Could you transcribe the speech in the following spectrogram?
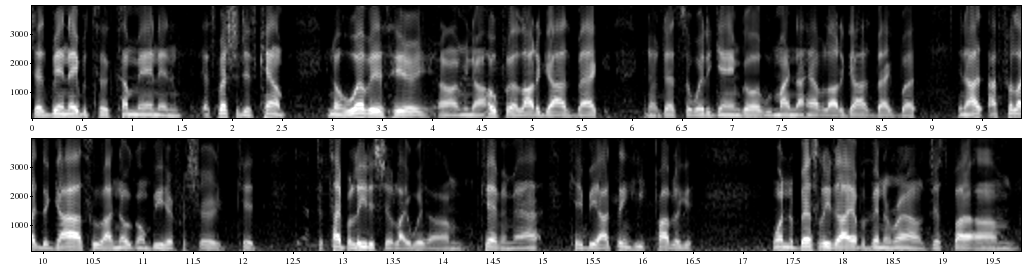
just being able to come in and especially this camp, you know, whoever is here, um, you know, hopefully a lot of guys back. You know, that's the way the game goes. We might not have a lot of guys back, but you know, I, I feel like the guys who I know going to be here for sure could the type of leadership like with um, Kevin, man, I, KB. I think he probably one of the best leaders I ever been around. Just by um,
